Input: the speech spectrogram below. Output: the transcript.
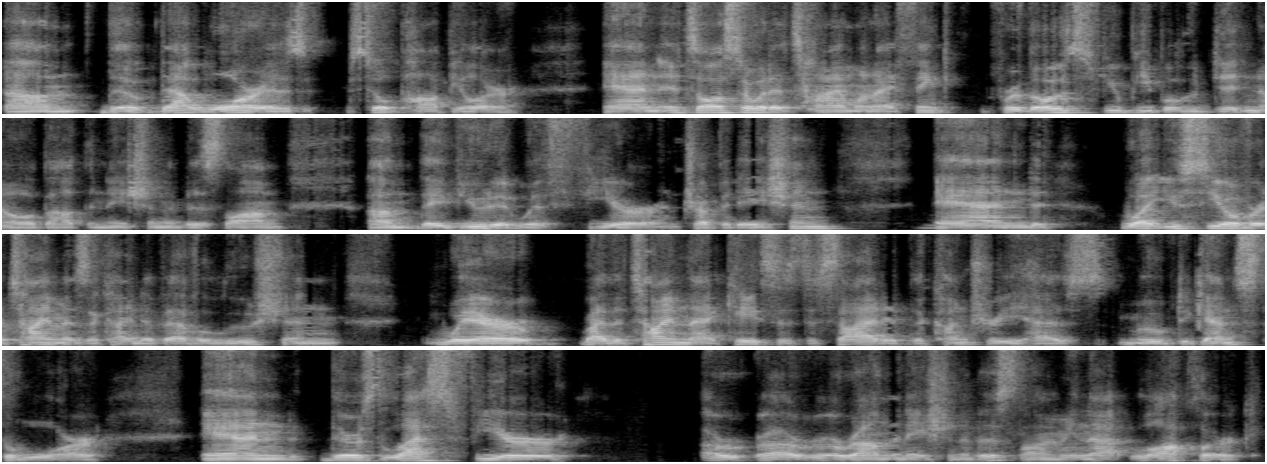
um, the, that war is still popular and it's also at a time when I think for those few people who did know about the Nation of Islam, um, they viewed it with fear and trepidation. And what you see over time is a kind of evolution where by the time that case is decided, the country has moved against the war and there's less fear around the Nation of Islam. I mean, that law clerk,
